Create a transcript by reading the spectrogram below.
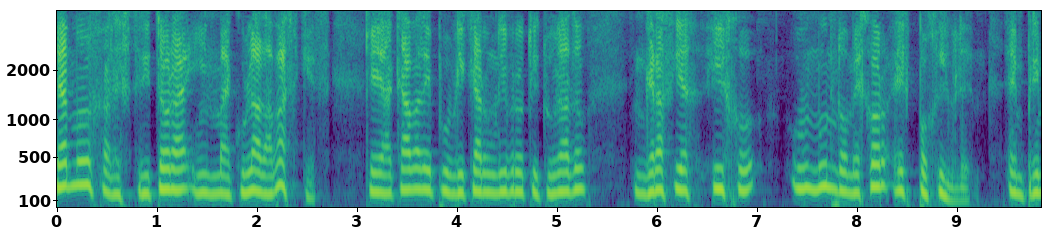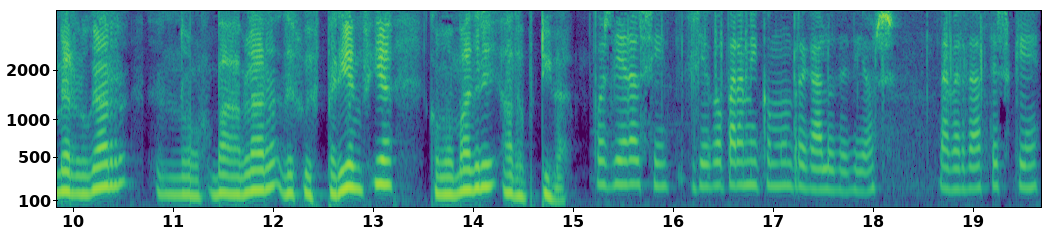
Escuchamos a la escritora Inmaculada Vázquez, que acaba de publicar un libro titulado Gracias, hijo, un mundo mejor es posible. En primer lugar, nos va a hablar de su experiencia como madre adoptiva. Pues Gerald sí, llegó para mí como un regalo de Dios. La verdad es que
